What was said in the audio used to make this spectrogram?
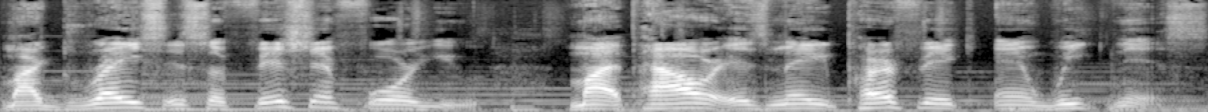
my grace is sufficient for you. My power is made perfect in weakness.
